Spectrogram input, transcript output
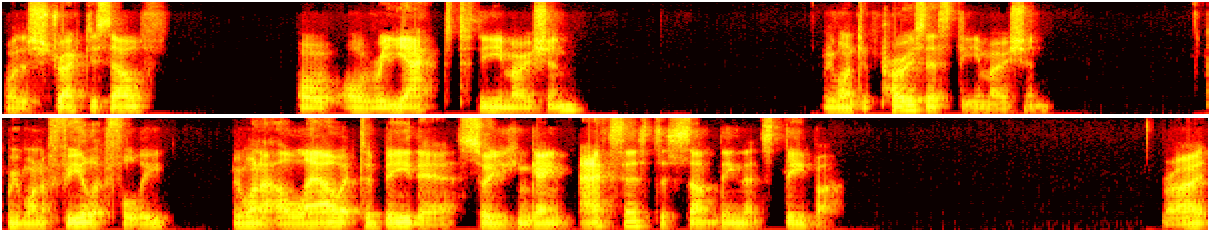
or distract yourself or, or react to the emotion, we want to process the emotion. We want to feel it fully. We want to allow it to be there so you can gain access to something that's deeper. Right?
